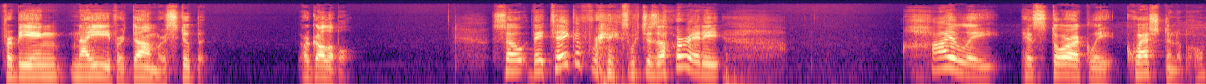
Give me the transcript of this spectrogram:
for being naive or dumb or stupid or gullible. So they take a phrase which is already highly historically questionable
